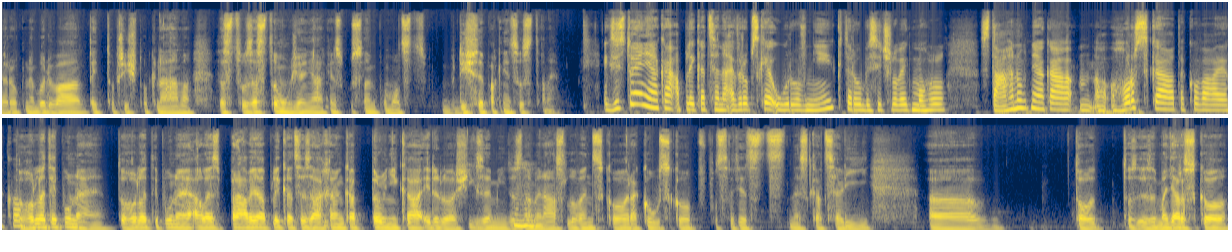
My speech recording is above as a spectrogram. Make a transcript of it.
rok nebo dva, teď to přišlo k nám a zase to, zase to může nějakým způsobem pomoct, když se pak něco stane. Existuje nějaká aplikace na evropské úrovni, kterou by si člověk mohl stáhnout, nějaká hm, horská taková jako? Tohle typu ne, tohle typu ne, ale právě aplikace záchranka proniká i do dalších zemí, to mm-hmm. znamená Slovensko, Rakousko, v podstatě dneska celý uh, to, to Maďarsko,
